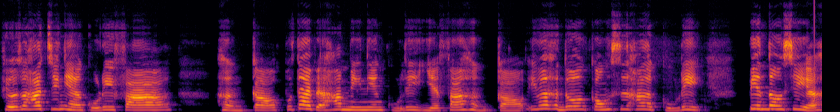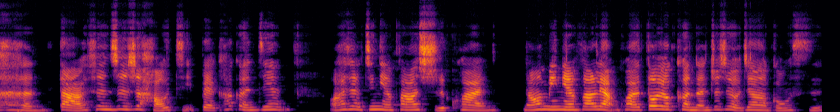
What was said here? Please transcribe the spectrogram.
比如说他今年的股利发。很高，不代表它明年股利也发很高，因为很多公司它的股利变动性也很大，甚至是好几倍。它可能今天，我发现今年发十块，然后明年发两块，都有可能就是有这样的公司，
